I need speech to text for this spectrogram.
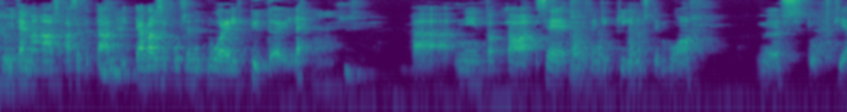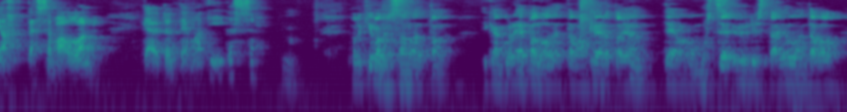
mm, mitä me asetetaan, mm-hmm. ja varsinkin sen nuorille tytöille. Mm-hmm. Ää, niin tota, se jotenkin kiinnosti mua myös tutkia tässä vallan käytön tematiikassa. Mm. Oli kiva, että sanoit, että on ikään kuin epäluotettavan kertojan mm. teema, kun musta se yhdistää jollain tavalla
